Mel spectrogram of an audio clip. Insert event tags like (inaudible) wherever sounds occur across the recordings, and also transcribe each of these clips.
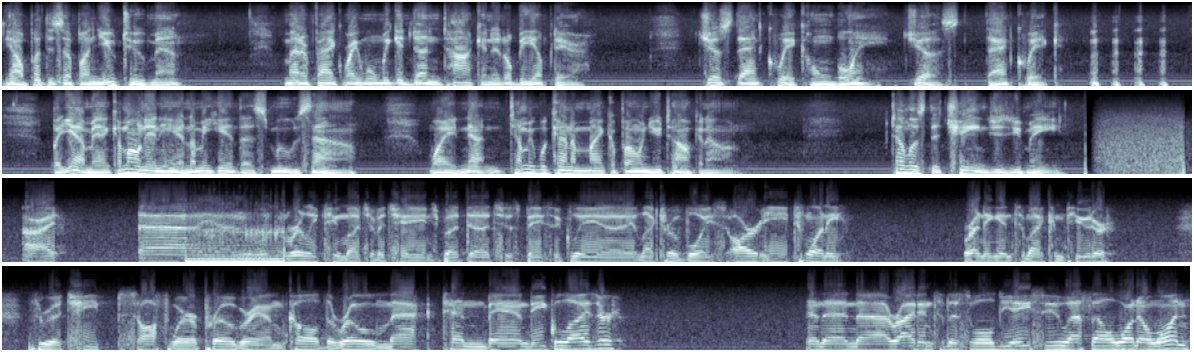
Yeah, I'll put this up on YouTube, man. Matter of fact, right when we get done talking, it'll be up there. Just that quick, homeboy. Just that quick. (laughs) but yeah, man, come on in here. Let me hear the smooth sound. Wait, now tell me what kind of microphone you talking on. Tell us the changes you made. All right. Of a change, but uh, it's just basically uh, Electro Voice RE20 running into my computer through a cheap software program called the Rode Mac 10 band equalizer. And then uh, right into this old Yaesu FL101.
